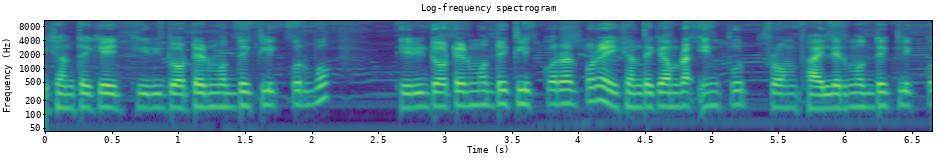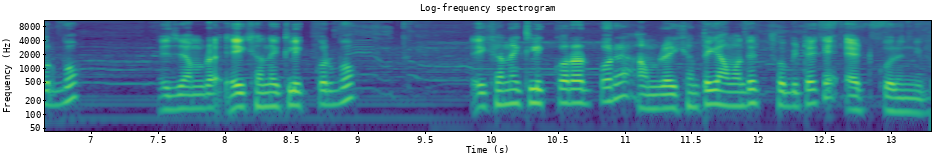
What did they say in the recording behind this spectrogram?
এখান থেকে এই থ্রি ডটের মধ্যে ক্লিক করব। থ্রি ডটের মধ্যে ক্লিক করার পরে এখান থেকে আমরা ইনপুট ফ্রম ফাইলের মধ্যে ক্লিক করব। এই যে আমরা এইখানে ক্লিক করব। এইখানে ক্লিক করার পরে আমরা এখান থেকে আমাদের ছবিটাকে অ্যাড করে নিব।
